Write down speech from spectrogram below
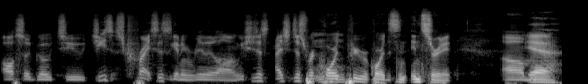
Also go to Jesus Christ. This is getting really long. We should just I should just record Mhm. pre-record this and insert it. Um, yeah.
